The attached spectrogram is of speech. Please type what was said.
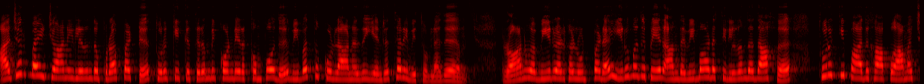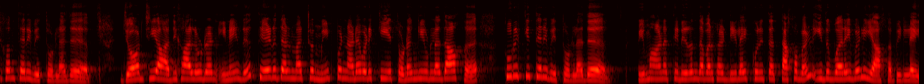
அஜர்பைஜானிலிருந்து புறப்பட்டு துருக்கிக்கு திரும்பிக் கொண்டிருக்கும் போது விபத்துக்குள்ளானது என்று தெரிவித்துள்ளது. ராணுவ வீரர்கள் உட்பட இருபது பேர் அந்த விமானத்தில் இருந்ததாக துருக்கி பாதுகாப்பு அமைச்சகம் தெரிவித்துள்ளது. ஜார்ஜியா அதிகாரிகளுடன் இணைந்து தேடுதல் மற்றும் மீட்பு நடவடிக்கையை தொடங்கியுள்ளதாக துருக்கி தெரிவித்துள்ளது. விமானத்தில் இருந்தவர்கள் நிலை குறித்த தகவல் இதுவரை வெளியாகவில்லை.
